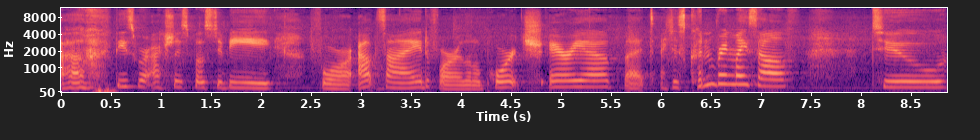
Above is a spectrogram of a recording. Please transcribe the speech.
Um, these were actually supposed to be for outside for our little porch area, but I just couldn't bring myself to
